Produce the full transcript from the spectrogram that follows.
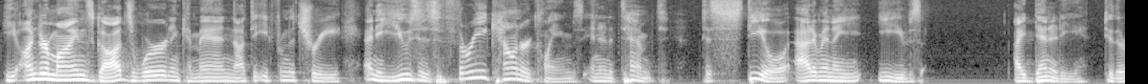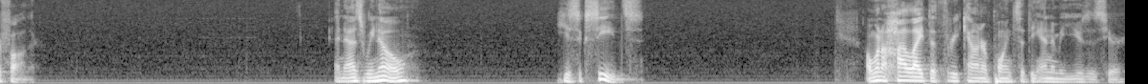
he undermines God's word and command not to eat from the tree, and he uses three counterclaims in an attempt to steal Adam and Eve's identity to their father. And as we know, he succeeds. I want to highlight the three counterpoints that the enemy uses here.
